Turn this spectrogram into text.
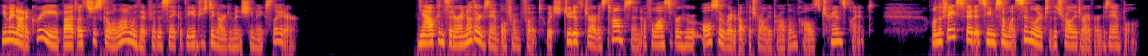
You may not agree, but let's just go along with it for the sake of the interesting arguments she makes later. Now consider another example from Foot, which Judith Jarvis Thomson, a philosopher who also wrote about the trolley problem, calls transplant. On the face of it, it seems somewhat similar to the trolley driver example.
